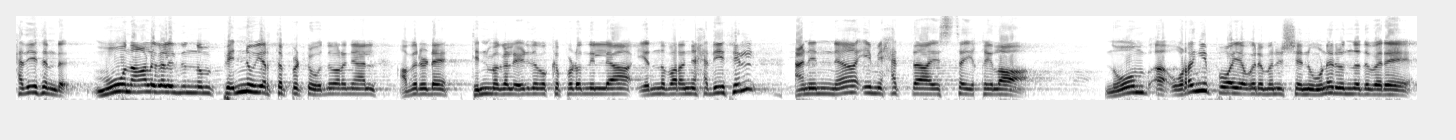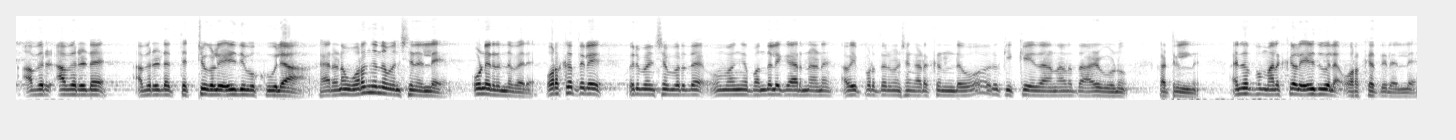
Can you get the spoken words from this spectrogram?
ഹദീസുണ്ട്. മൂന്നാളുകളിൽ നിന്നും പെന്നുയർത്തപ്പെട്ടു എന്ന് പറഞ്ഞാൽ അവരുടെ തിന്മകൾ എഴുതി വെക്കപ്പെടുന്നില്ല എന്ന് പറഞ്ഞ ഹദീസിൽ നോമ്പ് ഉറങ്ങിപ്പോയ ഒരു മനുഷ്യൻ ഉണരുന്നത് വരെ അവർ അവരുടെ അവരുടെ തെറ്റുകൾ എഴുതി വെക്കൂല. കാരണം ഉറങ്ങുന്ന മനുഷ്യനല്ലേ ഉണരുന്നവരെ. ഉറക്കത്തിൽ ഒരു മനുഷ്യൻ വെറുതെ അങ്ങ് പന്തലിക്കാരനാണ് അവ ഇപ്പുറത്തെ ഒരു മനുഷ്യൻ കിടക്കുന്നുണ്ട് ഓ ഒരു കിക്ക് ചെയ്താണ് താഴെ വീണു കട്ടിൽ നിന്ന് അതിനിപ്പോൾ മലക്കുകൾ എഴുതൂല ഉറക്കത്തിലല്ലേ?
